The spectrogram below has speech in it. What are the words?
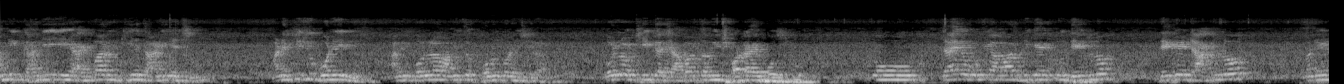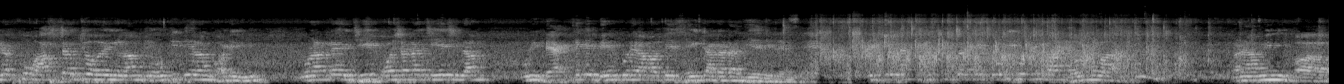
আমি গাড়ি একবার গিয়ে দাঁড়িয়েছি। মানে কিছু বলিনি। আমি বললাম, আমি তো ফোন করেছিলাম। বলল, ঠিক আছে, আবার তো আমি ছটায় বসবো। তো যাই হোক, উনি আমার দিকে একটু দেখল, দেখে ডাকলো। মানে এটা খুব আশ্চর্য হয়ে গেলাম যে অতীতে এরকম ঘটেনি। ওনাকে যে পয়সাটা চেয়েছিলাম উনি ব্যাগ থেকে বের করে আমাকে সেই টাকাটা দিয়ে দিলেন। ধন্যবাদ। মানে আমি আহ,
